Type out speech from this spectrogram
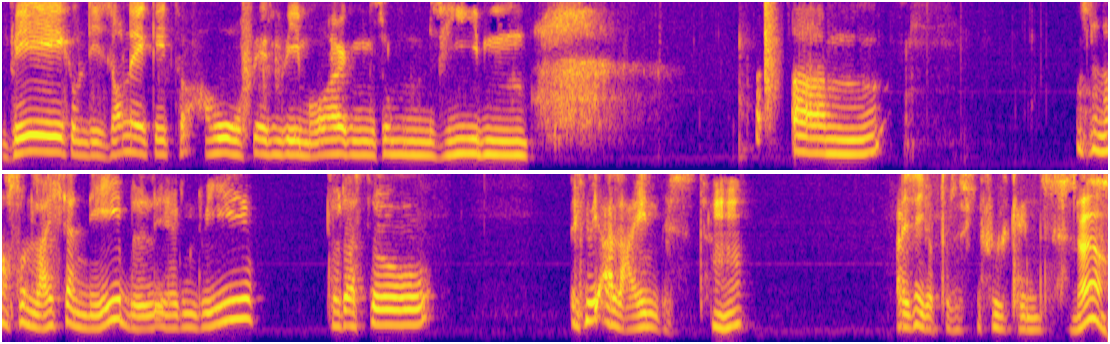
ein Weg und die Sonne geht so auf, irgendwie morgens um sieben, ähm, noch so ein leichter Nebel irgendwie, sodass du irgendwie allein bist. Mhm. Weiß nicht, ob du das Gefühl kennst. Naja.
